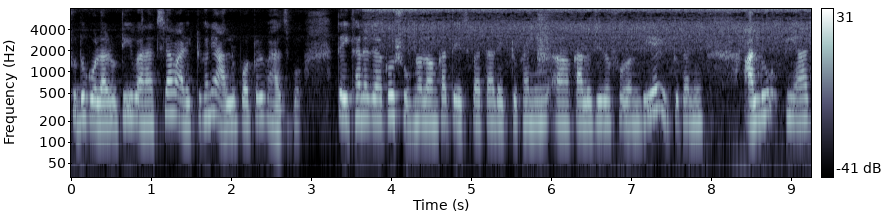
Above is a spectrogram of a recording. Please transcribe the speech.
শুধু গোলা রুটিই বানাচ্ছিলাম আর একটুখানি আলু পটল ভাজবো। তো এইখানে দেখো শুকনো লঙ্কা, তেজপাতা আর একটুখানি কালো জিরে ফোড়ন দিয়ে একটুখানি আলু, পেঁয়াজ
